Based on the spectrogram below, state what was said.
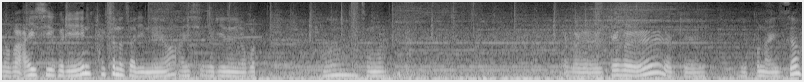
요거 아이시 그린 8,000원짜리 있네요. 아이시 그린은 요거 아 정말. 떼글 떼글 이렇게 예쁜 아이죠?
